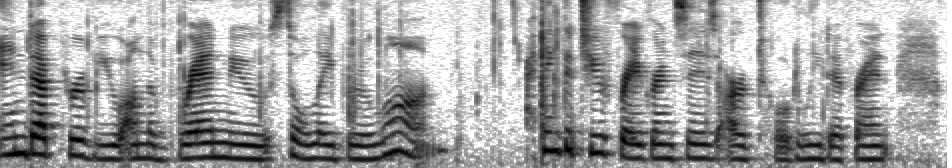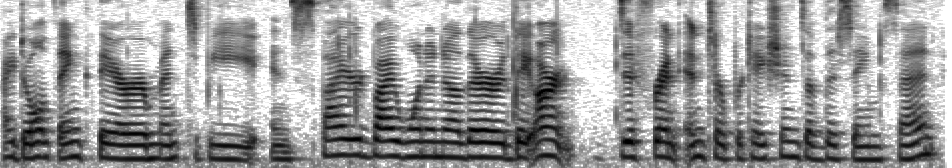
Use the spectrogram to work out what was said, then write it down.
in-depth review on the brand new Soleil Brûlant. I think the two fragrances are totally different. I don't think they're meant to be inspired by one another. They aren't different interpretations of the same scent,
